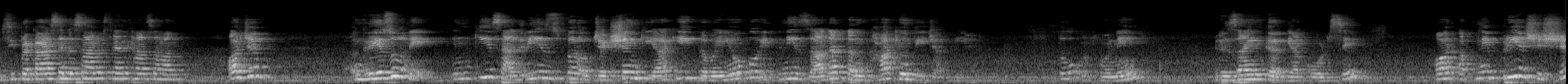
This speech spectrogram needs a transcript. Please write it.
उसी प्रकार से निसार हुसैन खान साहब। और जब अंग्रेज़ों ने इनकी सैलरीज पर ऑब्जेक्शन किया कि गवैयों को इतनी ज़्यादा तनख्वाह क्यों दी जाती है तो उन्होंने रिज़ाइन कर दिया कोर्ट से और अपने प्रिय शिष्य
